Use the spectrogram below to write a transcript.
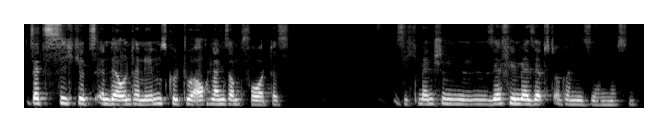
setzt sich jetzt in der Unternehmenskultur auch langsam fort, dass sich Menschen sehr viel mehr selbst organisieren müssen.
